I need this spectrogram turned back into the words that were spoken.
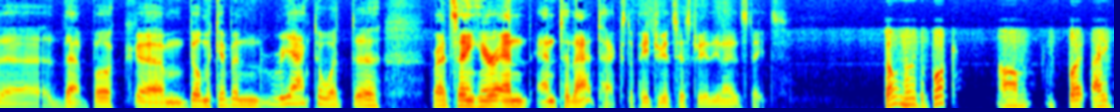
uh, that book. Um, Bill McKibben, react to what uh, Brad's saying here, and and to that text, "A Patriot's History of the United States." Don't know the book, um, but I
